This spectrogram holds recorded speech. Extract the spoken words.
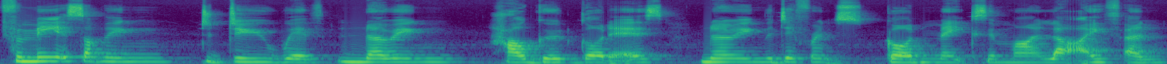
for me, it's something to do with knowing how good God is, knowing the difference God makes in my life, and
